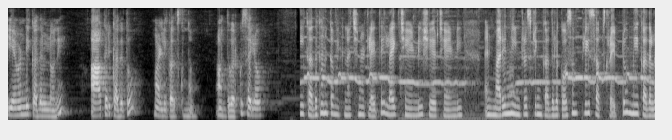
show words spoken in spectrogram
ఏమండి కథల్లోని ఆఖరి కథతో మళ్ళీ కలుసుకుందాం. అంతవరకు సెలవు. ఈ కథ కనుక మీకు నచ్చినట్లయితే లైక్ చేయండి షేర్ చేయండి అండ్ మరిన్ని ఇంట్రెస్టింగ్ కథల కోసం ప్లీజ్ సబ్స్క్రైబ్ టు మీ కథల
